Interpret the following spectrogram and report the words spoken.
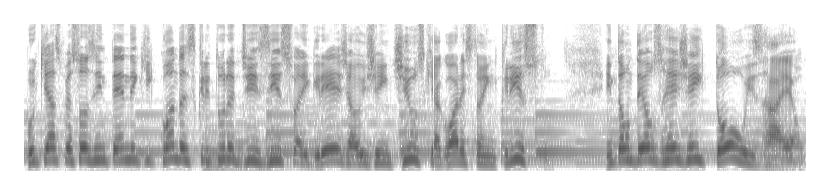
porque as pessoas entendem que quando a Escritura diz isso à igreja, aos gentios que agora estão em Cristo, então Deus rejeitou Israel,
